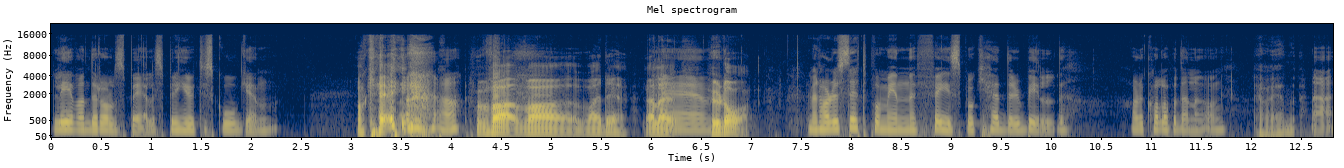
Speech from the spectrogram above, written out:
Levande rollspel, springer ut i skogen. Okej? ja. Vad va, vad är det? Eller Ehm, hur då? Men har du sett på min Facebook headerbild? Har du kollat på den någon gång? Jag vet inte. Nej.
